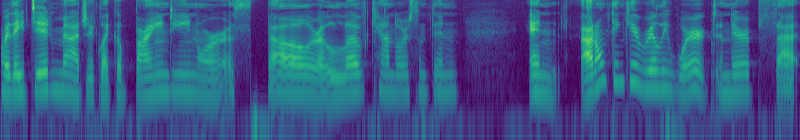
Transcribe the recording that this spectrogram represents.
Or they did magic like a binding or a spell or a love candle or something. And I don't think it really worked. And they're upset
